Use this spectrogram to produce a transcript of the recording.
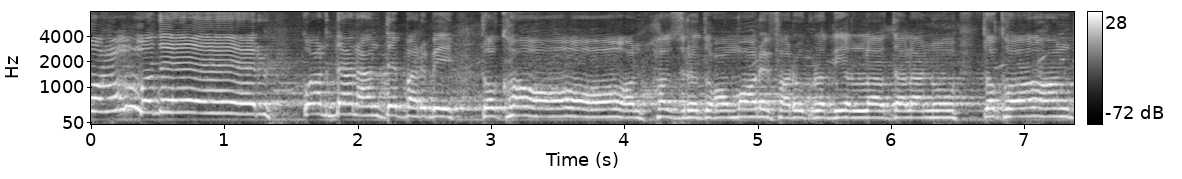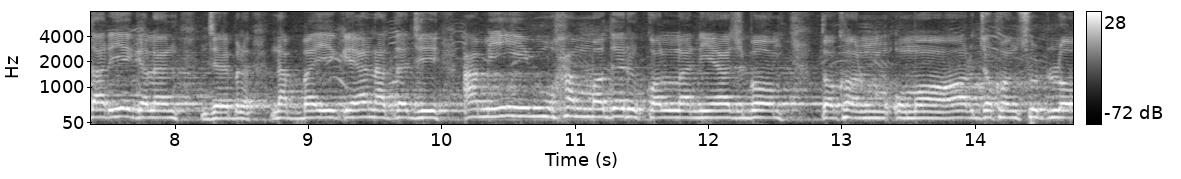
মুহাম্মদের করদান আনতে পারবে। তখন হজরত অমর ফারুক রদি আল্লাহ তালানু তখন দাঁড়িয়ে গেলেন। যে নাব্বাই কে নাতাজি, আমি মুহাম্মদের কল্লা নিয়ে আসব। তখন উমর যখন ছুটলো,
